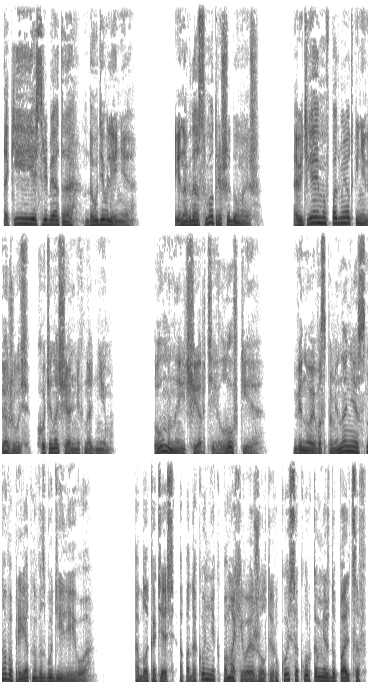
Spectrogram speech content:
Такие есть ребята, до удивления. Иногда смотришь и думаешь, а ведь я ему в подметке не гожусь, хоть и начальник над ним. Умные черти, ловкие. Вино и воспоминания снова приятно возбудили его. Облокотясь о подоконник, помахивая желтой рукой с окурком между пальцев,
